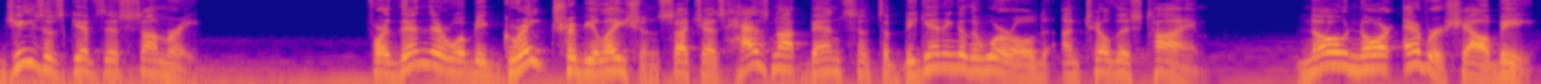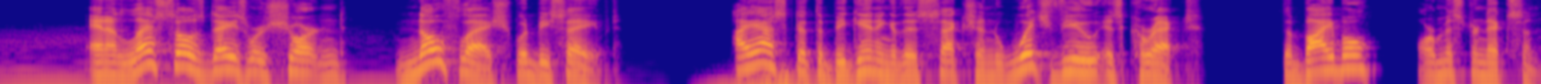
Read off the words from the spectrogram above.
Jesus gives this summary For then there will be great tribulation, such as has not been since the beginning of the world until this time. No, nor ever shall be. And unless those days were shortened, no flesh would be saved. I asked at the beginning of this section which view is correct the Bible or Mr. Nixon?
